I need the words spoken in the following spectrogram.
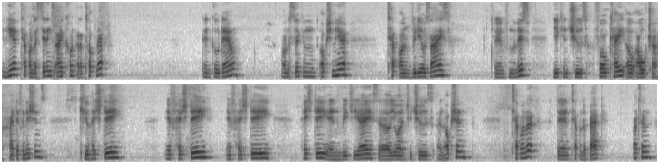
In here tap on the settings icon at the top left. Then go down. On the second option here tap on video size. And from the list you can choose 4K or ultra high definitions. QHD FHD FHD HD and VGA so you want to choose an option. Tap on it then tap on the back button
